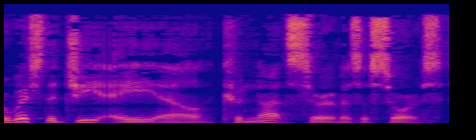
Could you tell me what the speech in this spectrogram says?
for which the GAEL could not serve as a source.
